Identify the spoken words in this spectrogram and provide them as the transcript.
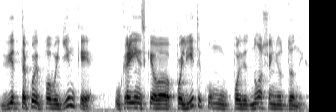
від такої поведінки українського політикуму по відношенню до них.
